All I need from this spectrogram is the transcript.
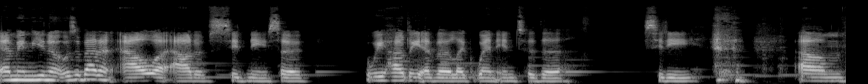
I mean, you know, it was about an hour out of Sydney, so we hardly ever like went into the city. um,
